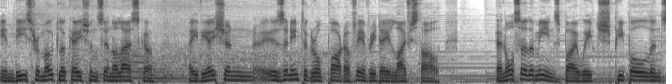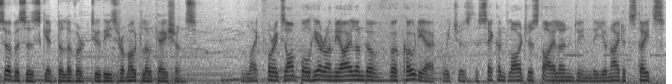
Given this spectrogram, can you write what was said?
In these remote locations in Alaska, aviation is an integral part of everyday lifestyle and also the means by which people and services get delivered to these remote locations. Like for example here on the island of uh, Kodiak, which is the second largest island in the United States,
